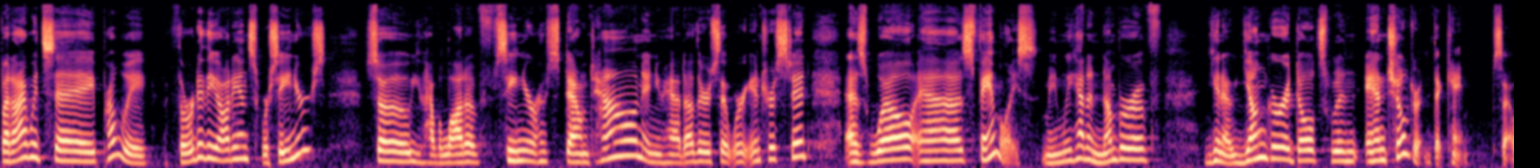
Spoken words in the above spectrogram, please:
But I would say probably a third of the audience were seniors. So you have a lot of seniors downtown, and you had others that were interested, as well as families. I mean, we had a number of, you know, younger adults and children that came. So.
